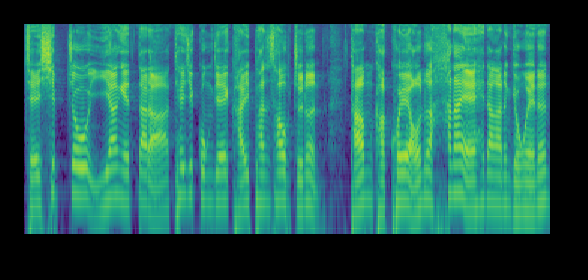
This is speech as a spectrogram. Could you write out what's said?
제10조 2항에 따라 퇴직공제에 가입한 사업주는 다음 각 호의 어느 하나에 해당하는 경우에는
